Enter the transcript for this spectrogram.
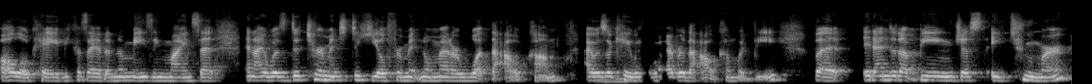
all okay because I had an amazing mindset and I was determined to heal from it no matter what the outcome. I was okay mm-hmm. with whatever the outcome would be, but it ended up being just a tumor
